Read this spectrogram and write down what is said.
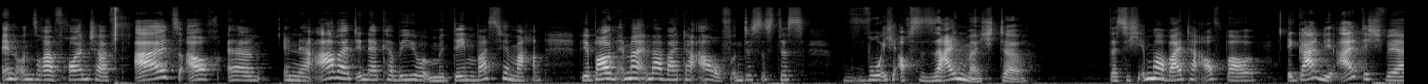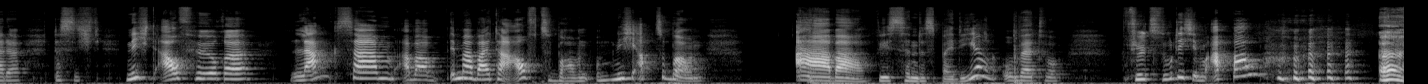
in unserer Freundschaft als auch äh, in der Arbeit in der Cabrio und mit dem, was wir machen, wir bauen immer, immer weiter auf. Und das ist das, wo ich auch sein möchte, dass ich immer weiter aufbaue, egal wie alt ich werde, dass ich nicht aufhöre, langsam, aber immer weiter aufzubauen und nicht abzubauen. Aber wie ist denn das bei dir, Roberto? Fühlst du dich im Abbau? Ah,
